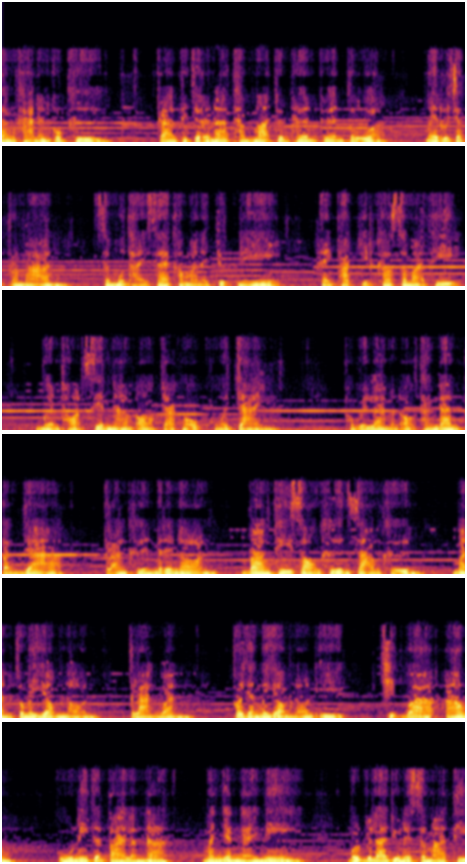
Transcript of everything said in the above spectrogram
สังขารนั้นก็คือ การพิจารณาธรรมะจนเพลินเกินตัว ไม่รู้จักประมาณ สมุทัยแทรกเข้ามาในจุดนี้ ให้พักกิจเข้าสมาธิ เหมือนถอดเสี้ยนน้ำออกจากหัวอกหัวใจพอเวลามันออกทางด้านปัญญา กลางคืนไม่ได้นอน บางทีสองคืนสามคืน มันก็ไม่ยอมนอน กลางวัน ก็ยังไม่ยอมนอนอีก คิดว่า เอา้า กูนี่จะตายแล้วนะ มันยังไงนี่บทเวลาอยู่ในสมาธิ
